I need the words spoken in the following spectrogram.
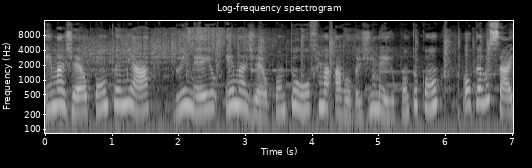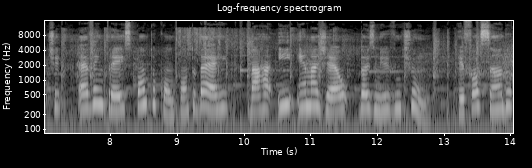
emagel.ma, do e-mail emagel.ufma@gmail.com ou pelo site even3.com.br barra iemagel 2021. Reforçando,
